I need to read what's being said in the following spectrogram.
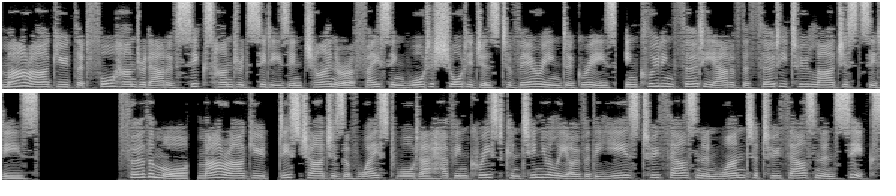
Ma argued that 400 out of 600 cities in China are facing water shortages to varying degrees, including 30 out of the 32 largest cities. Furthermore, Ma argued, discharges of wastewater have increased continually over the years 2001 to 2006,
